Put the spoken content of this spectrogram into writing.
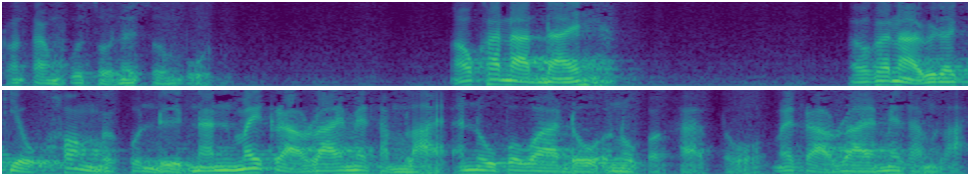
ต้องทำกุศลให้สมบูรณ์เอาขนาดไหนเราขณะเวลาเกี่ยวข้องกับคนอื่นนั้น ไม่กล่าวร้ายไม่ทำลาย อนุปวาโดอนุปคาโต ไม่กล่าวร้ายไม่ทำลาย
